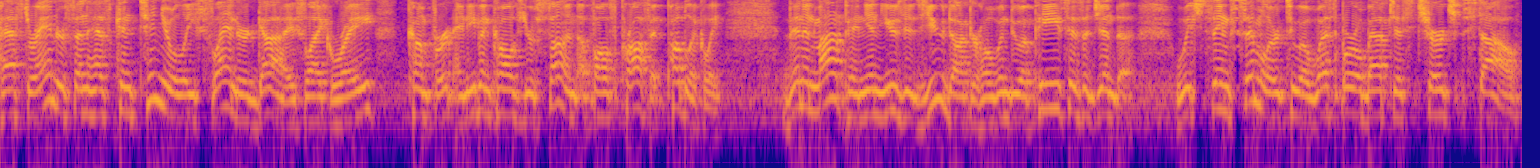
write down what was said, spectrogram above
Pastor Anderson has continually slandered guys like Ray, Comfort, and even calls your son a false prophet publicly. Then, in my opinion, uses you, Dr. Hovind, to appease his agenda, which seems similar to a Westboro Baptist Church style.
